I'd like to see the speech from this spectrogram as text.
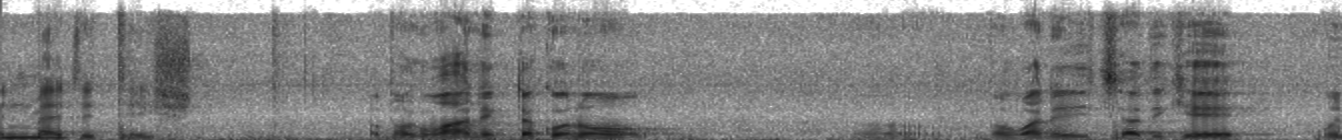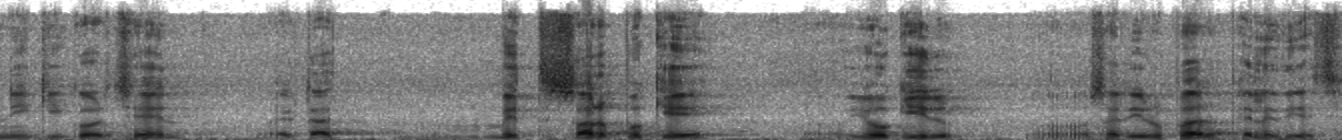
in meditation. ভগবান একটা কোনো আহ, ভগবানের ইচ্ছা দিকে উনি কি করছেন একটা মৃত সর্পকে যোগীর আহ, শরীর উপর ফেলে দিয়েছে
